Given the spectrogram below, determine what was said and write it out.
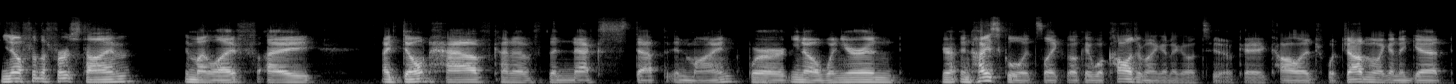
you know, for the first time in my life, I I don't have kind of the next step in mind where, you know, when you're in you're in high school, it's like, okay, what college am I going to go to? Okay, college, what job am I going to get?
